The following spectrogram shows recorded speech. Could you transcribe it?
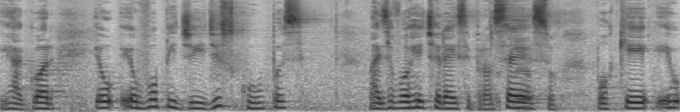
e agora eu, eu vou pedir desculpas, mas eu vou retirar esse processo, porque eu,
